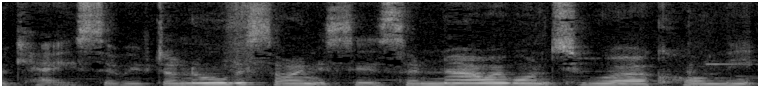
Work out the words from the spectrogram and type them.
Okay, so we've done all the sinuses. So now I want to work on the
